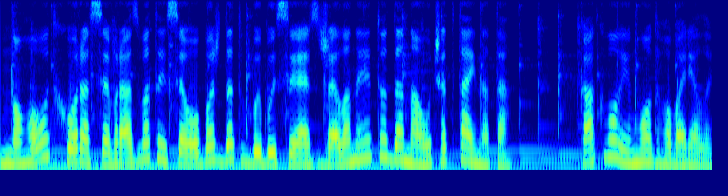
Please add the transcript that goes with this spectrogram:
Много от хора се вразват и се обаждат в BBC ес желанието да научат тайната. Какво им отговаряли?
